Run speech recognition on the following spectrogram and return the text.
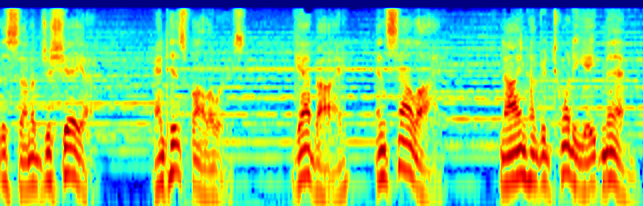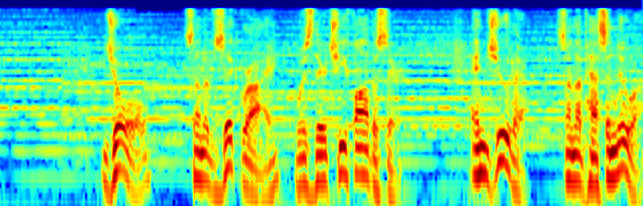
the son of Jeshaiah, and his followers, Gabbai and Sallai, 928 men. Joel, son of Zikri, was their chief officer, and Judah, son of Hassenuah,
